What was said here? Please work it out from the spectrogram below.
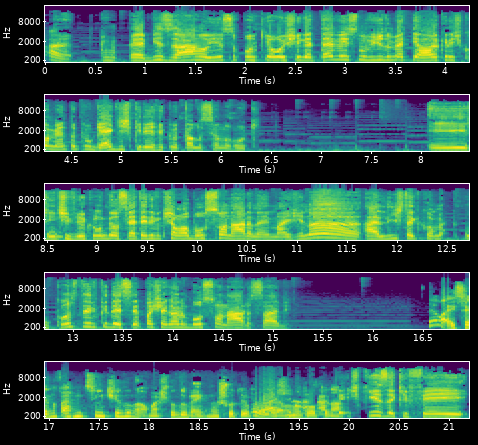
Cara, é bizarro isso, porque eu cheguei até a ver isso no vídeo do Meteoro que eles comentam que o Guedes queria recrutar o Luciano Huck. E a gente viu que não deu certo e teve que chamar o Bolsonaro, né? Imagina a lista que come... o quanto teve que descer pra chegar no Bolsonaro, sabe? Sei lá, isso aí não faz muito sentido, não, mas tudo bem. Não chutei o programa, acho não vou A opinar. pesquisa que fez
